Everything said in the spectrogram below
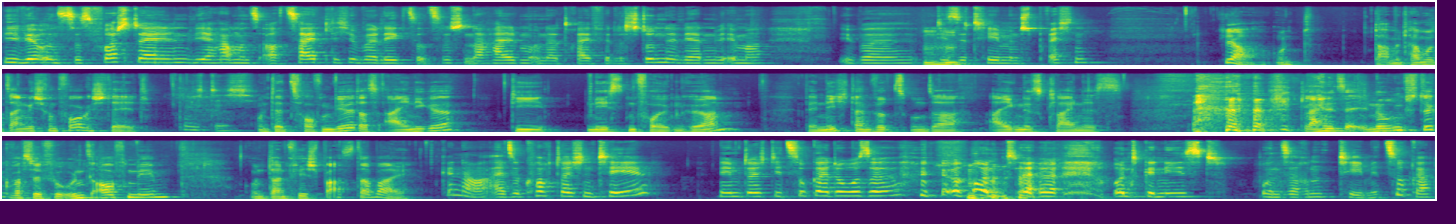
wie wir uns das vorstellen. Wir haben uns auch zeitlich überlegt, so zwischen einer halben und einer Dreiviertelstunde werden wir immer über Mhm. diese Themen sprechen. Ja, und damit haben wir uns eigentlich schon vorgestellt. Richtig. Und jetzt hoffen wir, dass einige die nächsten Folgen hören. Wenn nicht, dann wird es unser eigenes kleines, kleines Erinnerungsstück, was wir für uns aufnehmen. Und dann viel Spaß dabei. Genau, also kocht euch einen Tee, nehmt euch die Zuckerdose und, äh, und genießt unseren Tee mit Zucker.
